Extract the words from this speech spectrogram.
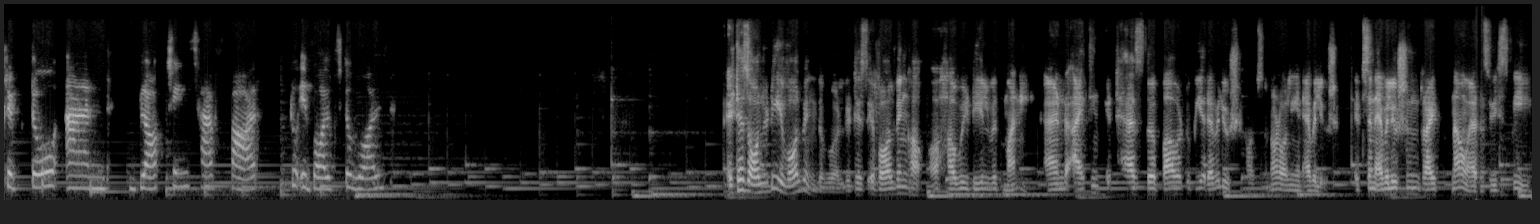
crypto and blockchains have power to evolve the world it is already evolving the world. It is evolving how, how we deal with money. And i think it has the power to be a revolution also not only an evolution. It's an evolution right now as we speak.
